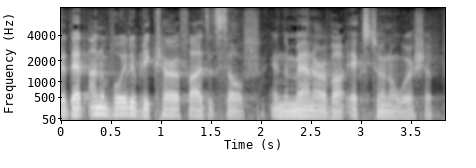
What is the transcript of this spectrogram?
but that unavoidably clarifies itself in the manner of our external worship.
